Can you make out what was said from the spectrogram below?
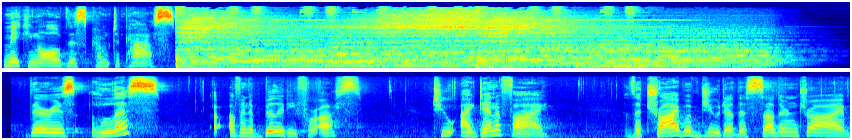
making all of this come to pass. There is less of an ability for us to identify the tribe of Judah, the southern tribe,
